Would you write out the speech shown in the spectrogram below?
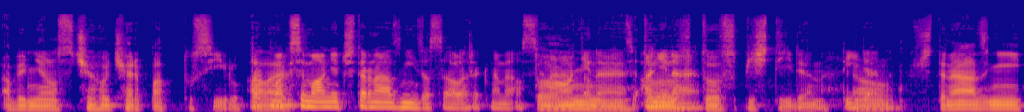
aby mělo z čeho čerpat tu sílu. Tak ale maximálně 14 dní zase, ale řekneme asi to ne. Ani ne, to, ani ne. To spíš týden. Týden. Jo. 14 dní,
